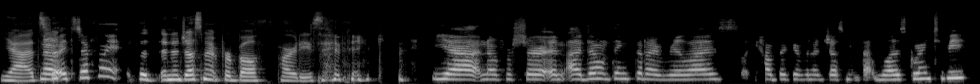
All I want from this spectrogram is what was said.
Yeah, it's No, just it's definitely it's a, an adjustment for both parties, I think. yeah, no, for sure. And I don't think that I realized like how big of an adjustment that was going to be.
